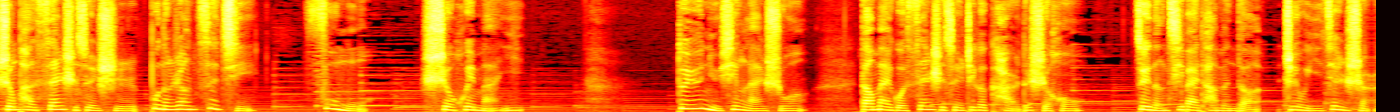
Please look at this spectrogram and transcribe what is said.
生怕三十岁时不能让自己、父母、社会满意。对于女性来说，当迈过三十岁这个坎儿的时候，最能击败他们的只有一件事儿，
